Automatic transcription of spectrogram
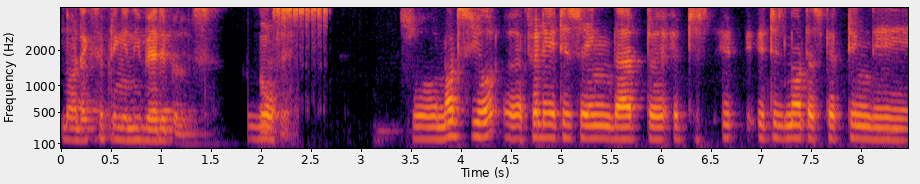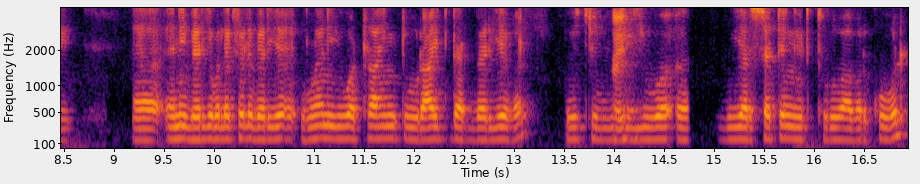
Not accepting any variables. Yes. So not sure. Actually, it is saying that uh, it, it it is not expecting the uh, any variable. Actually, vari- when you are trying to write that variable, which Right. you are, uh, we are setting it through our code.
